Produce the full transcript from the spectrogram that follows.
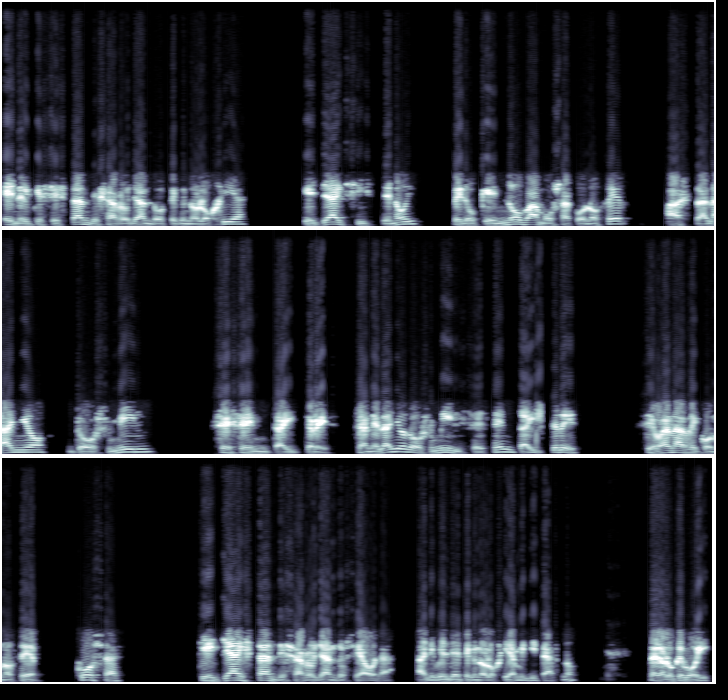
en el que se están desarrollando tecnologías que ya existen hoy, pero que no vamos a conocer hasta el año 2063. O sea, en el año 2063 se van a reconocer cosas que ya están desarrollándose ahora a nivel de tecnología militar, ¿no? Pero a lo que voy,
